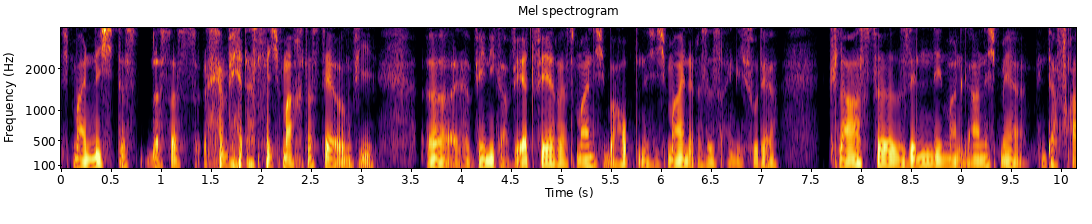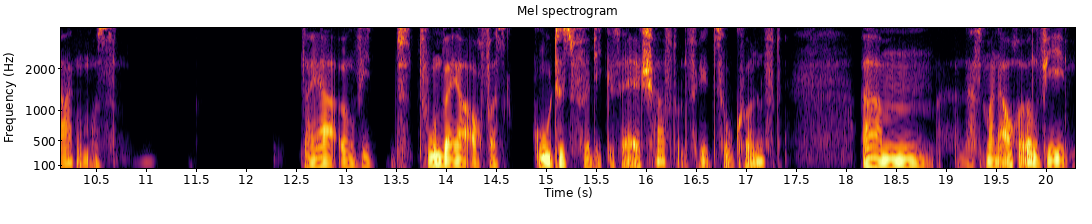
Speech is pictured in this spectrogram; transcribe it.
ich meine nicht, dass, dass das, wer das nicht macht, dass der irgendwie äh, weniger wert wäre. Das meine ich überhaupt nicht. Ich meine, das ist eigentlich so der klarste Sinn, den man gar nicht mehr hinterfragen muss. Naja, irgendwie tun wir ja auch was Gutes für die Gesellschaft und für die Zukunft, ähm, dass man auch irgendwie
